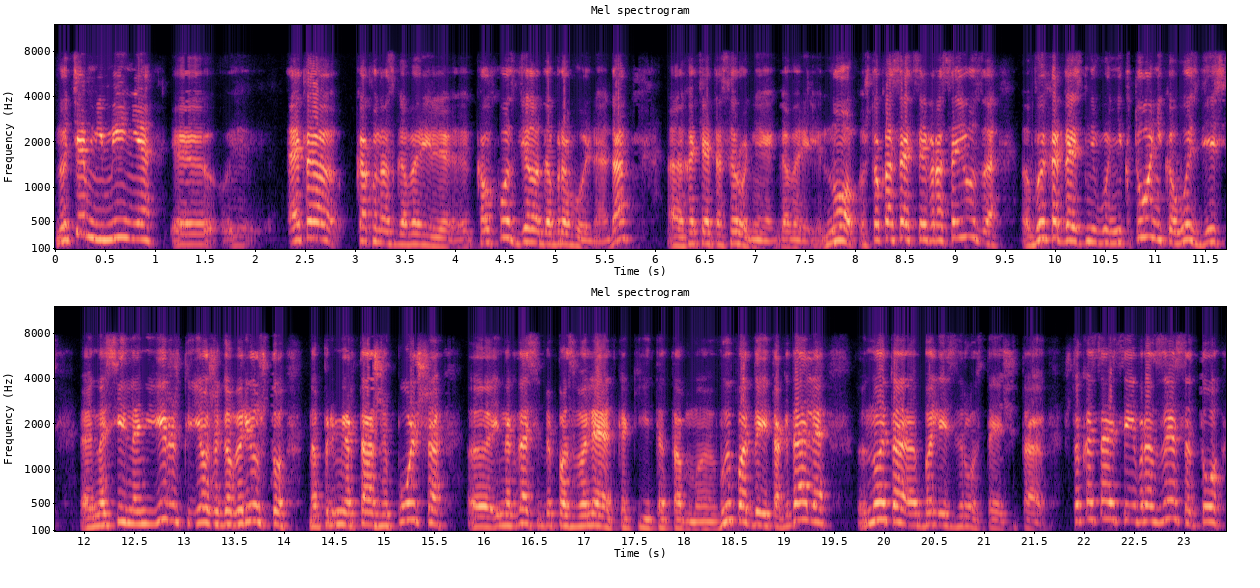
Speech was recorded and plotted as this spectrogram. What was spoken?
Но, тем не менее, это, как у нас говорили, колхоз дело добровольное, да? Э, хотя это сродни говорили. Но что касается Евросоюза, выхода из него никто никого здесь э, насильно не держит. Я уже говорил, что, например, та же Польша э, иногда себе позволяет какие-то там выпады и так далее. Но это болезнь роста, я считаю. Что касается Евразеса, то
